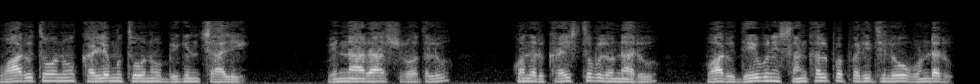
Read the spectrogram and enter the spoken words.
వారుతోనూ కళ్ళెముతోనూ బిగించాలి. విన్నారా శ్రోతలు? కొందరు క్రైస్తవులున్నారు వారు దేవుని సంకల్ప పరిధిలో ఉండరు.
